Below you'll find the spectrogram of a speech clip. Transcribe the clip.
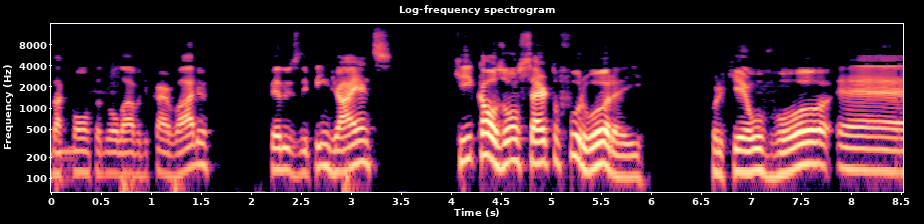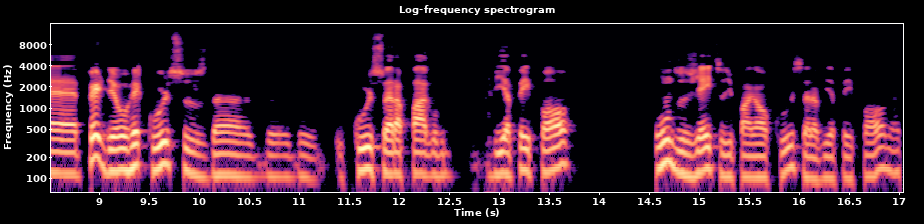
da conta do Olavo de Carvalho pelo Sleeping Giants, que causou um certo furor aí. porque o vô é, perdeu recursos da, do, do- o curso era pago via PayPal. Um dos jeitos de pagar o curso era via PayPal, né?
